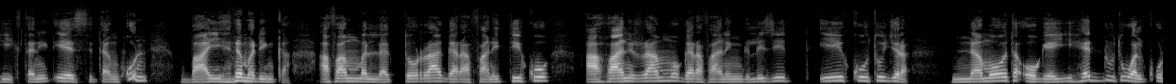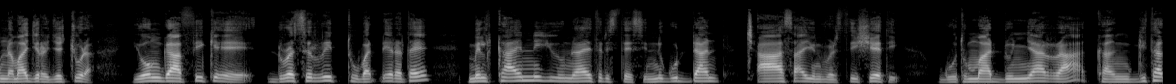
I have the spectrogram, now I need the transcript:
hiiktanii dhiyeessitan kun baay'ee nama dinqa. Afaan mallattoorraa gara afaanitti hiikuu, afaanirraa immoo gara afaan Ingiliziitti hiikuutu jira. Namoota ogeeyyii hedduutu wal quunnamaa jira jechuudha. Yoon gaaffii kee dura sirriitti hubadheera ta'e milkaa'inni yuunaayitid isteetsi inni guddaan caasaa yuunivarsiitii isheeti. Guutummaa addunyaarraa kan gita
